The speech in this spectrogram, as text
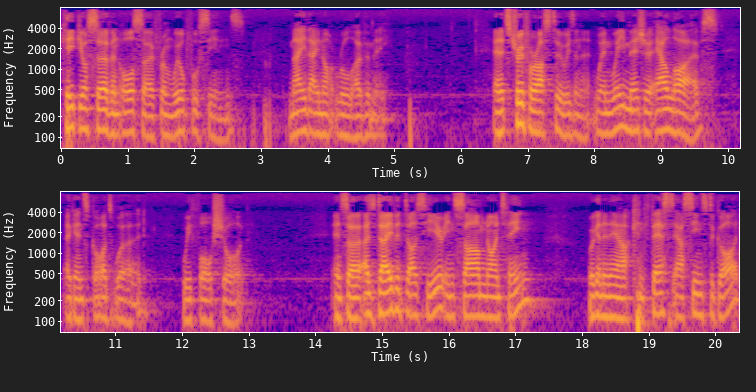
keep your servant also from wilful sins. May they not rule over me. And it's true for us too, isn't it? When we measure our lives against God's word, we fall short. And so, as David does here in Psalm 19, we're going to now confess our sins to God.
